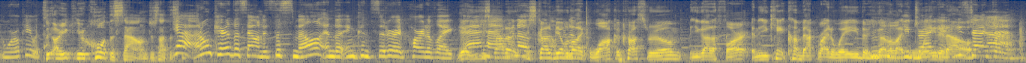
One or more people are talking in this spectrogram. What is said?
and we're okay with that. So are you? You're cool with the sound, just not the Yeah, I don't care the sound. It's the smell and the inconsiderate part of like. Yeah, you just "Ah, gotta, gonna- you just gotta be able to gonna-" like walk across the room. You gotta fart, and then you can't come back right away either. You gotta like Mm, you wait it, out. He's dragged Yeah.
